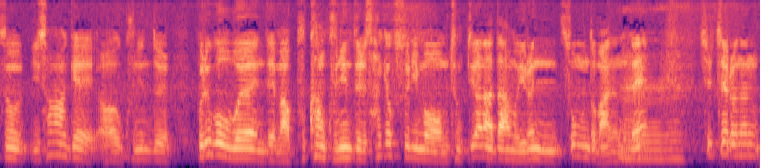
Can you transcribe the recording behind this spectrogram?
그래서 이상하게 어, 군인들 그리고 뭐야 이제 막 북한 군인들 사격술이 뭐 엄청 뛰어나다 뭐 이런 소문도 많은데 음, 실제로는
